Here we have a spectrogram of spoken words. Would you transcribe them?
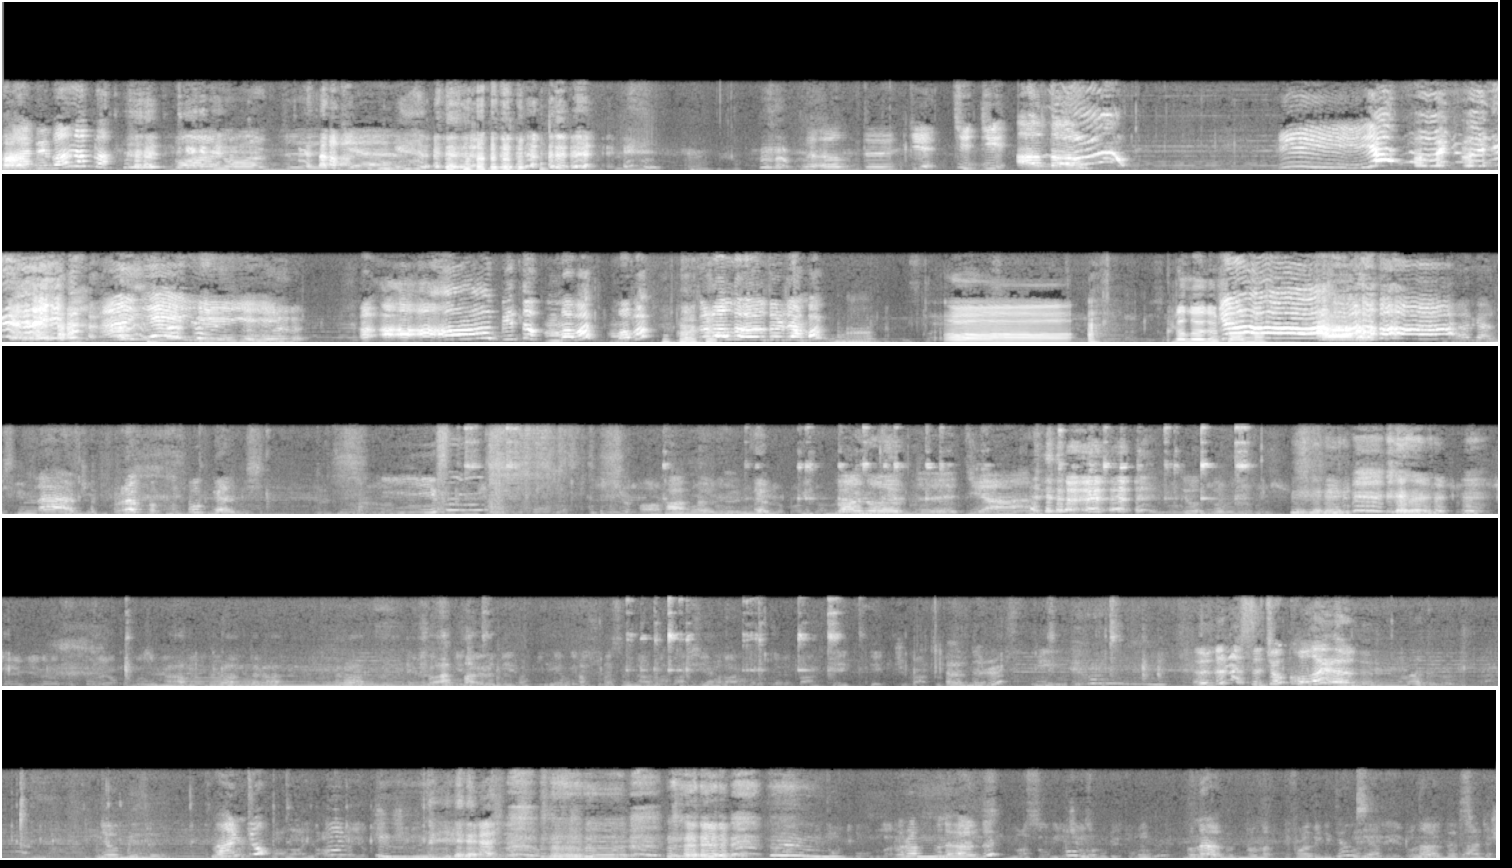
Hadi bana bak. Ben öldüreceğim. Cici adam. İyi, Yapmış beni. Ay, ay, ay. Aa, aa, aa, bir de mama mama bu kralı öldüreceğim bak. Aa. Kralı ölürse olmaz. Bak gelmiş. Aha öldürdüm. Ben öldüreceğim. Çok komik. Şu atla öldü. Öldürür mü? Öldürürse çok kolay öldürürüm. Hadi. Çok güzel. Ben çok Bırak bunu öldür. Bunu öldür. Bunu. Ya? Bunu öldür hadi.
